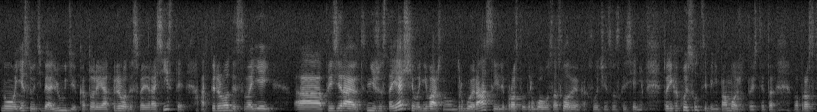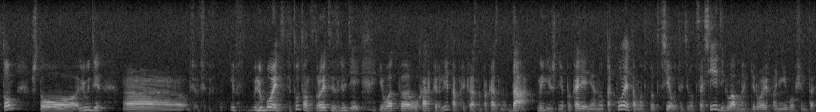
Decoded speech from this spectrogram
но если у тебя люди, которые от природы своей расисты, от природы своей э, презирают нижестоящего, неважно, он другой расы или просто другого сословия, как в случае с воскресением, то никакой суд тебе не поможет. То есть это вопрос в том, что люди э, любой институт, он строится из людей. И вот э, у Харпер Ли там прекрасно показано, да, нынешнее поколение, оно такое, там вот, вот все вот эти вот соседи главных героев, они, в общем-то,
